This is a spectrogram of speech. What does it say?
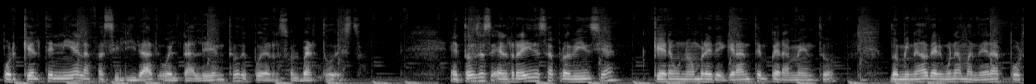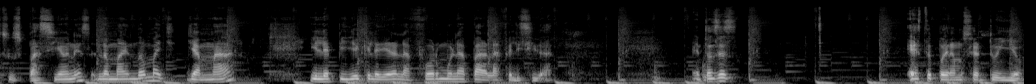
porque él tenía la facilidad o el talento de poder resolver todo esto. Entonces, el rey de esa provincia, que era un hombre de gran temperamento, dominado de alguna manera por sus pasiones, lo mandó llamar y le pidió que le diera la fórmula para la felicidad. Entonces, este podríamos ser tú y yo.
